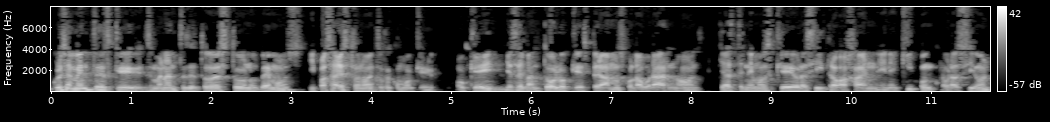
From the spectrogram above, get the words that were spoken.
curiosamente es que semana antes de todo esto nos vemos y pasa esto, ¿no? Entonces como que, ok, ya se adelantó lo que esperábamos colaborar, ¿no? Ya tenemos que ahora sí trabajar en, en equipo, en colaboración.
